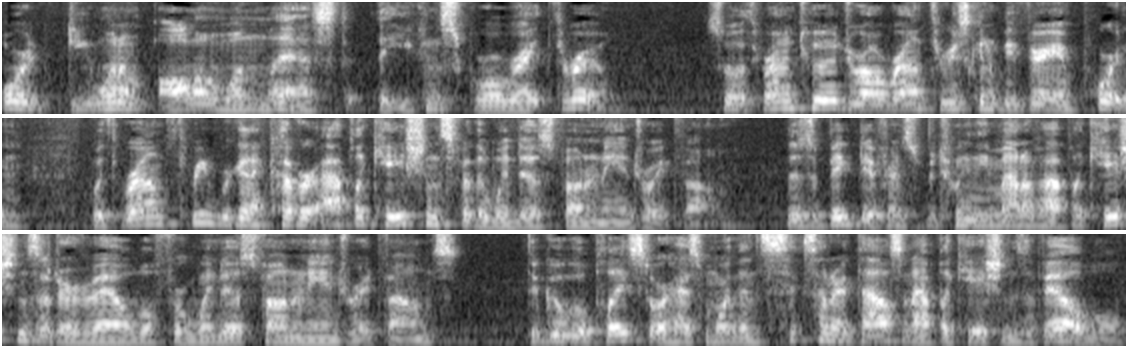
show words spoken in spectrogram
or do you want them all on one list that you can scroll right through? So with round two a draw, round three is going to be very important. With round three, we're going to cover applications for the Windows Phone and Android phone. There's a big difference between the amount of applications that are available for Windows Phone and Android phones. The Google Play Store has more than 600,000 applications available,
